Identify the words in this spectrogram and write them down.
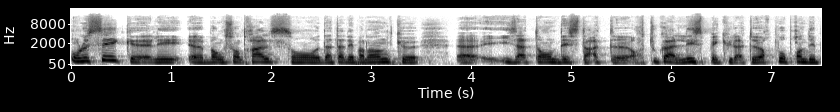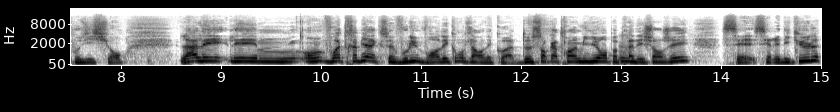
on le sait que les euh, banques centrales sont data dépendantes, que ils attendent des stats, en tout cas les spéculateurs, pour prendre des positions. Là, les, les, hum, on voit très bien avec ce volume. Vous vous rendez compte Là, on est quoi 280 millions à peu près mm. d'échangés. C'est ridicule.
